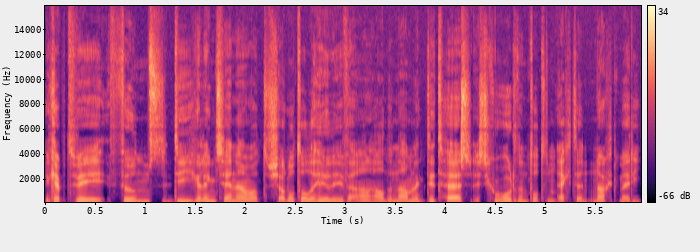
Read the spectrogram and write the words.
Ik heb twee films die gelinkt zijn aan wat Charlotte al heel even aanhaalde, namelijk Dit huis is geworden tot een echte nachtmerrie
